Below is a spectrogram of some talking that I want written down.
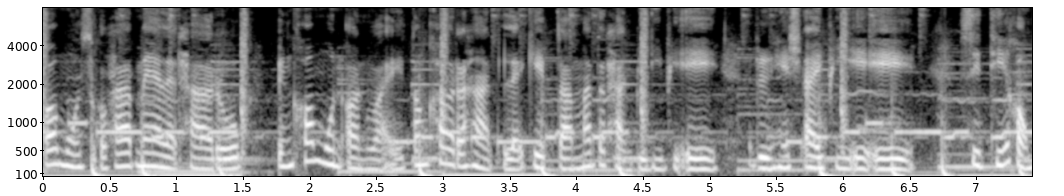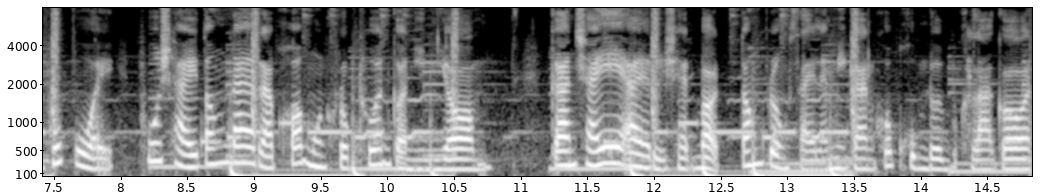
ข้อมูลสุขภาพแม่และทารก เป็นข้อมูลอ่อนไหว ต้องเข้ารหัส และเก็บตามมาตรฐาน PDPA หรือ HIPAA สิทธิของผู้ป่วย ผู้ใช้ต้องได้รับข้อมูลครบถ้วนก่อนยินยอม การใช้ AI หรือแชทบอทต้องโปร่งใสและมีการควบคุมโดยบุคลากร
